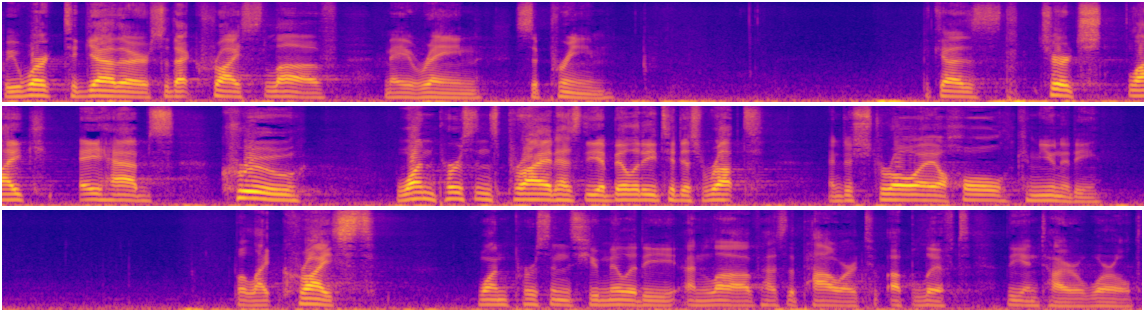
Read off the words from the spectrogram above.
We work together so that Christ's love may reign supreme. Because, church, like Ahab's crew, one person's pride has the ability to disrupt and destroy a whole community. But like Christ, one person's humility and love has the power to uplift the entire world.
